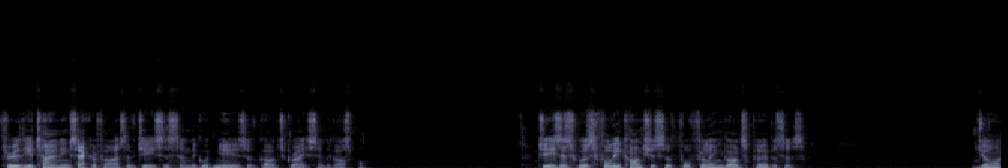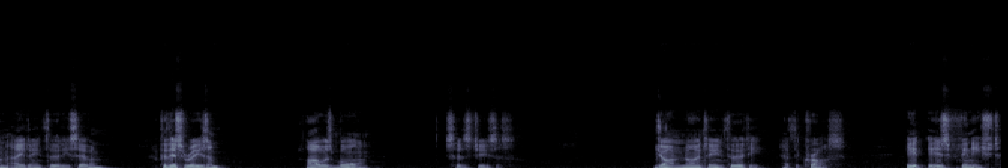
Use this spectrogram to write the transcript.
through the atoning sacrifice of Jesus and the good news of God's grace in the gospel. Jesus was fully conscious of fulfilling God's purposes. John 18:37 For this reason I was born says Jesus. John 19:30 at the cross It is finished.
